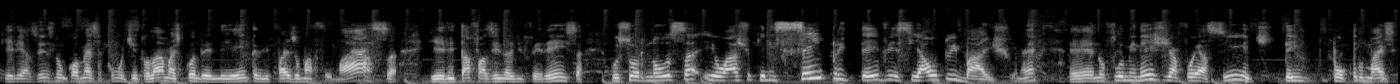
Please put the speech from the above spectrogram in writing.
que ele às vezes não começa como titular, mas quando ele entra, ele faz uma fumaça e ele tá fazendo a diferença. O Sornosa, eu acho que ele sempre teve esse alto e baixo, né? É, no Fluminense já foi assim, tem um pouco mais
